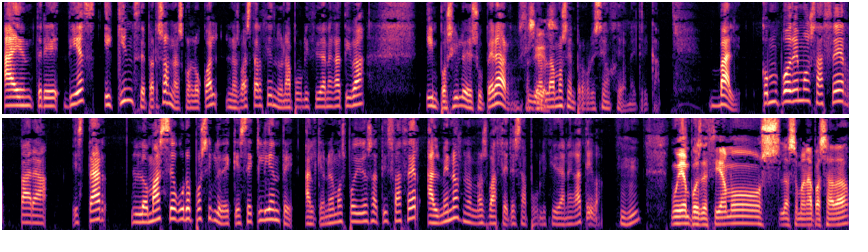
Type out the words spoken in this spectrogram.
a entre 10 y 15 personas, con lo cual nos va a estar haciendo una publicidad negativa imposible de superar si hablamos en progresión geométrica. Vale, ¿cómo podemos hacer para estar lo más seguro posible de que ese cliente al que no hemos podido satisfacer al menos no nos va a hacer esa publicidad negativa? Muy bien, pues decíamos la semana pasada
